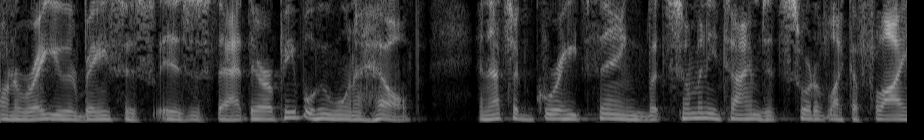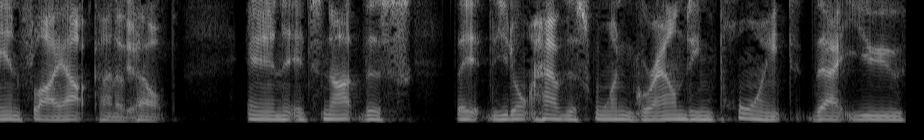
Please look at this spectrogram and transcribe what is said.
on a regular basis is is that there are people who want to help, and that's a great thing. But so many times it's sort of like a fly in, fly out kind of help, and it's not this. They, you don't have this one grounding point that you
